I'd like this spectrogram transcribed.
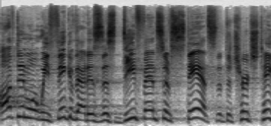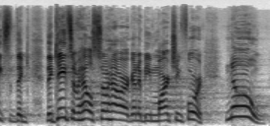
Often, what we think of that is this defensive stance that the church takes, that the, the gates of hell somehow are going to be marching forward. No,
